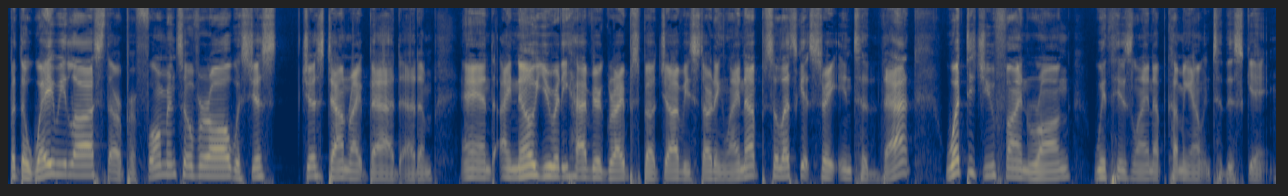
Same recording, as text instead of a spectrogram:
but the way we lost, our performance overall was just just downright bad, Adam. And I know you already have your gripes about Xavi's starting lineup, so let's get straight into that. What did you find wrong with his lineup coming out into this game?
